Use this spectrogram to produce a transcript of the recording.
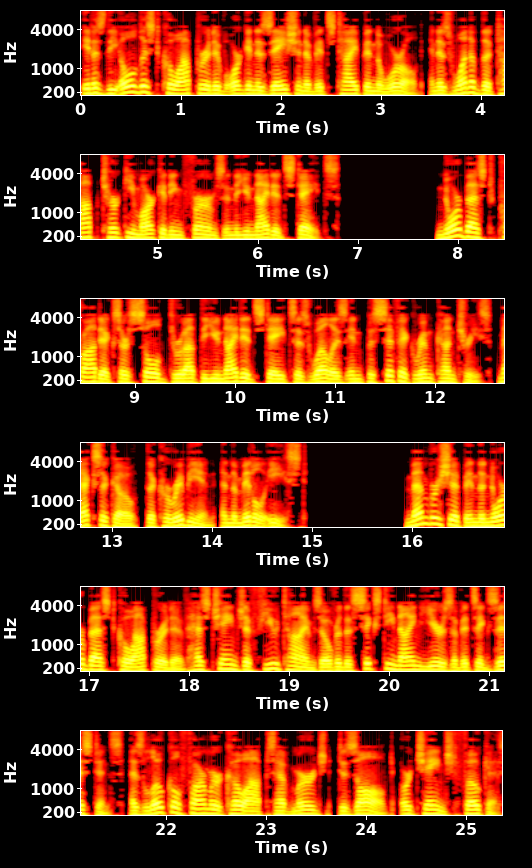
It is the oldest cooperative organization of its type in the world, and is one of the top turkey marketing firms in the United States. Norbest products are sold throughout the United States as well as in Pacific Rim countries, Mexico, the Caribbean, and the Middle East. Membership in the Norbest Cooperative has changed a few times over the 69 years of its existence, as local farmer co-ops have merged, dissolved, or changed focus.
